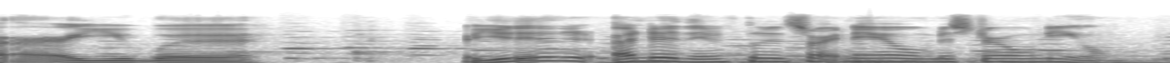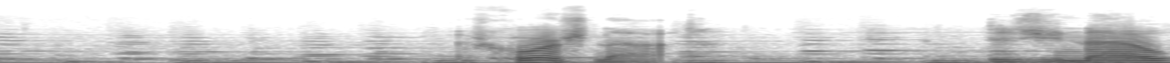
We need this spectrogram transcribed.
Are you uh, are you under the influence right now, Mr. O'Neill? Of course not. Did you know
